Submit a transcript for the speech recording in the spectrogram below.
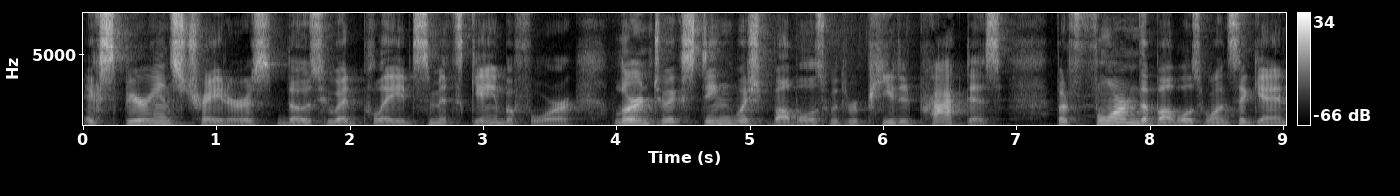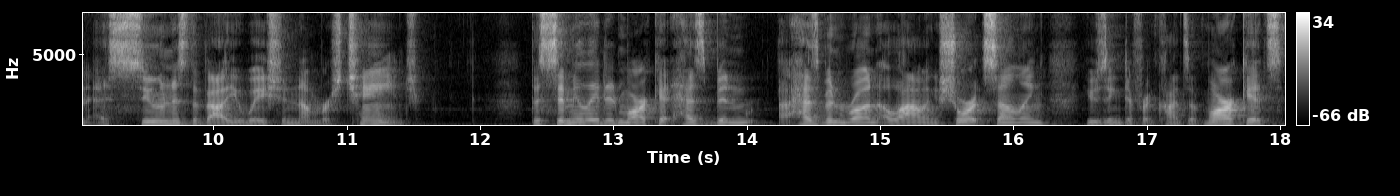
Experienced traders, those who had played Smith's game before, learned to extinguish bubbles with repeated practice, but form the bubbles once again as soon as the valuation numbers change. The simulated market has been has been run allowing short selling using different kinds of markets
